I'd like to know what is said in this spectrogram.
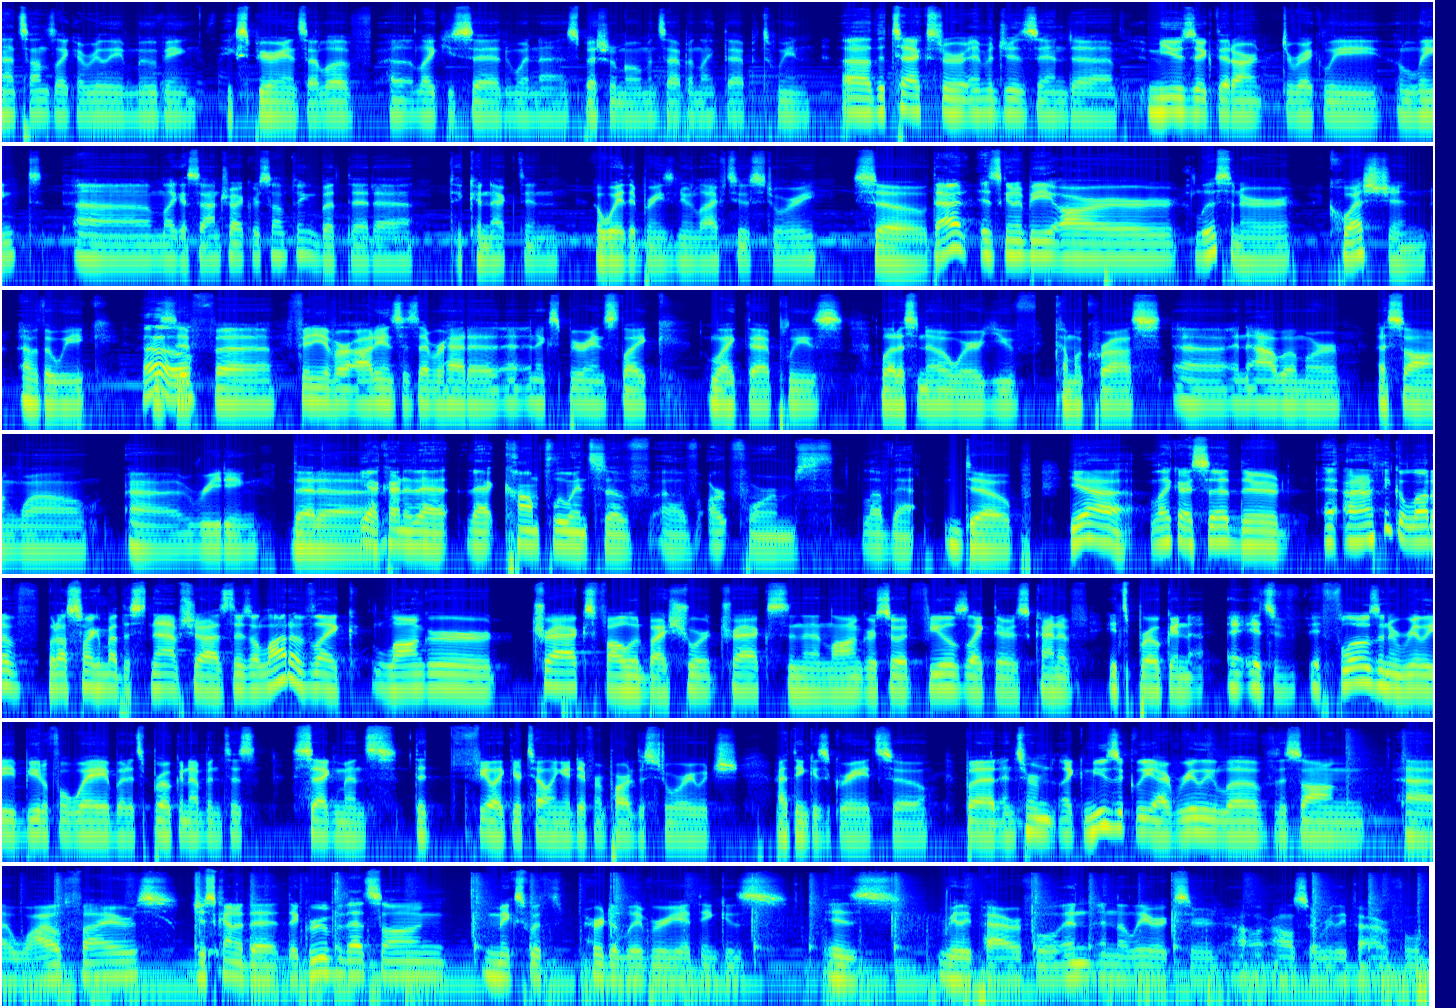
That sounds like a really moving experience. I love, uh, like you said, when uh, special moments happen like that between uh, the text or images and uh, music that aren't directly linked, um, like a soundtrack or something, but that uh, to connect in a way that brings new life to a story. So that is going to be our listener question of the week. Oh. if uh, if any of our audience has ever had a, an experience like like that, please let us know where you've come across uh, an album or a song while uh, reading that. Uh, yeah kind of that that confluence of of art forms love that Dope. Yeah, like I said, there. And I think a lot of what I was talking about the snapshots. There's a lot of like longer tracks followed by short tracks and then longer. So it feels like there's kind of it's broken. It's it flows in a really beautiful way, but it's broken up into segments that feel like they're telling a different part of the story, which I think is great. So, but in terms like musically, I really love the song uh, "Wildfires." Just kind of the the groove of that song mixed with her delivery, I think is is really powerful, and and the lyrics are al- also really powerful.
